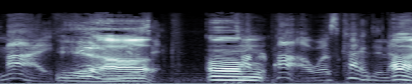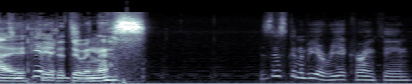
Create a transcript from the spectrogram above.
My theme Yeah, music. Um, Pa was kind enough I to give it hated to doing me. this. Is this gonna be a reoccurring theme?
